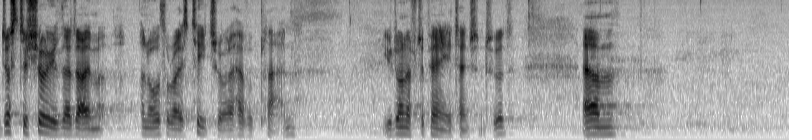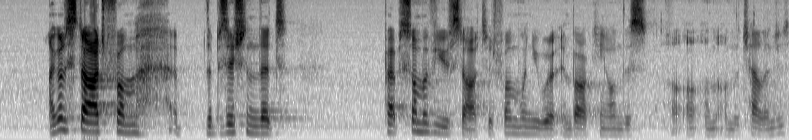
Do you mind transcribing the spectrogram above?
just to show you that I'm an authorized teacher, I have a plan. You don't have to pay any attention to it. Um, I'm going to start from uh, the position that perhaps some of you started from when you were embarking on, this, on, on the challenges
